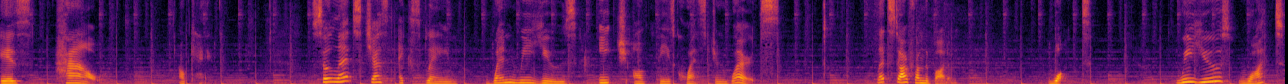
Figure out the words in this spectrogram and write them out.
is how. Okay. So let's just explain when we use each of these question words. Let's start from the bottom. What? We use what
